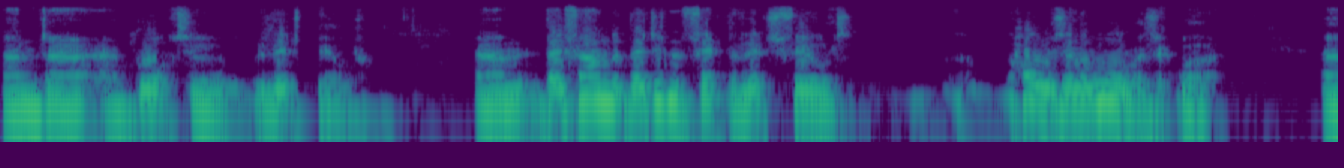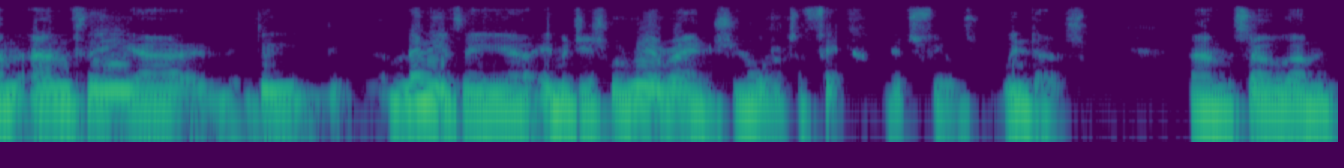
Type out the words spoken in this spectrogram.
and, uh, brought to Lichfield, um, they found that they didn't fit the Lichfield holes in the wall, as it were, um, and the, uh, the many of the uh, images were rearranged in order to fit Lichfield's windows. Um, so um,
